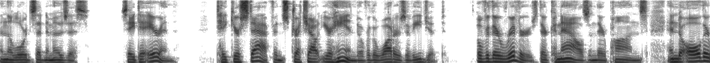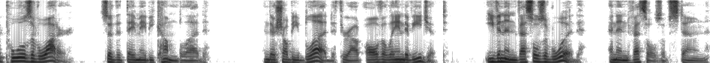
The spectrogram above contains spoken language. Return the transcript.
And the Lord said to Moses, Say to Aaron, Take your staff and stretch out your hand over the waters of Egypt, over their rivers, their canals, and their ponds, and all their pools of water, so that they may become blood. And there shall be blood throughout all the land of Egypt, even in vessels of wood and in vessels of stone.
